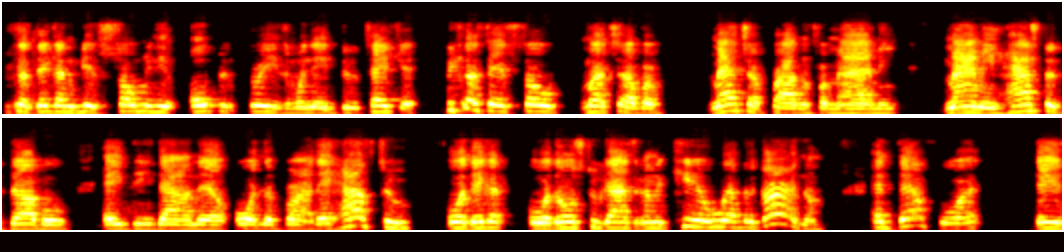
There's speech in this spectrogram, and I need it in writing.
because they're going to get so many open threes when they do take it because there's so much of a matchup problem for Miami. Miami has to double AD down there or LeBron. They have to, or they got, or those two guys are going to kill whoever guarding them, and therefore, they,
